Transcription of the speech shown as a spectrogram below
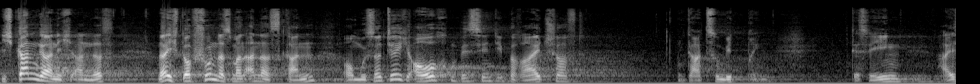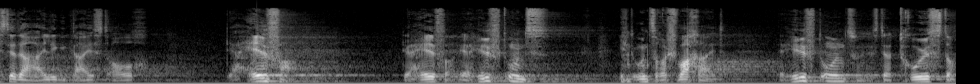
Ich kann gar nicht anders. Na, ich glaube schon, dass man anders kann, aber man muss natürlich auch ein bisschen die Bereitschaft dazu mitbringen. Deswegen heißt ja der Heilige Geist auch der Helfer der Helfer. Er hilft uns in unserer Schwachheit. Er hilft uns und ist der Tröster.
